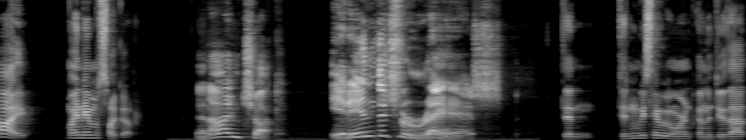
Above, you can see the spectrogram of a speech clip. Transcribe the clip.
Hi, my name is Saqr. And I'm Chuck. It in the trash. Didn't didn't we say we weren't gonna do that?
